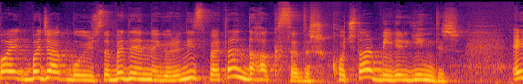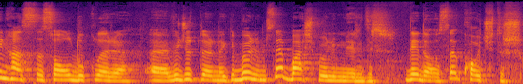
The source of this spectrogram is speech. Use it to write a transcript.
Ba- Bacak boyu ise bedenine göre nispeten daha kısadır. Koçlar belirgindir. En hassas oldukları e, vücutlarındaki bölümse baş bölümleridir. Ne de olsa koçtur.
